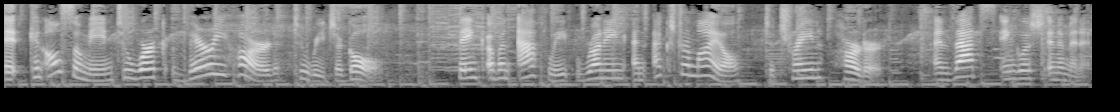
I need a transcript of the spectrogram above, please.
It can also mean to work very hard to reach a goal. Think of an athlete running an extra mile to train harder. And that's English in a minute.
